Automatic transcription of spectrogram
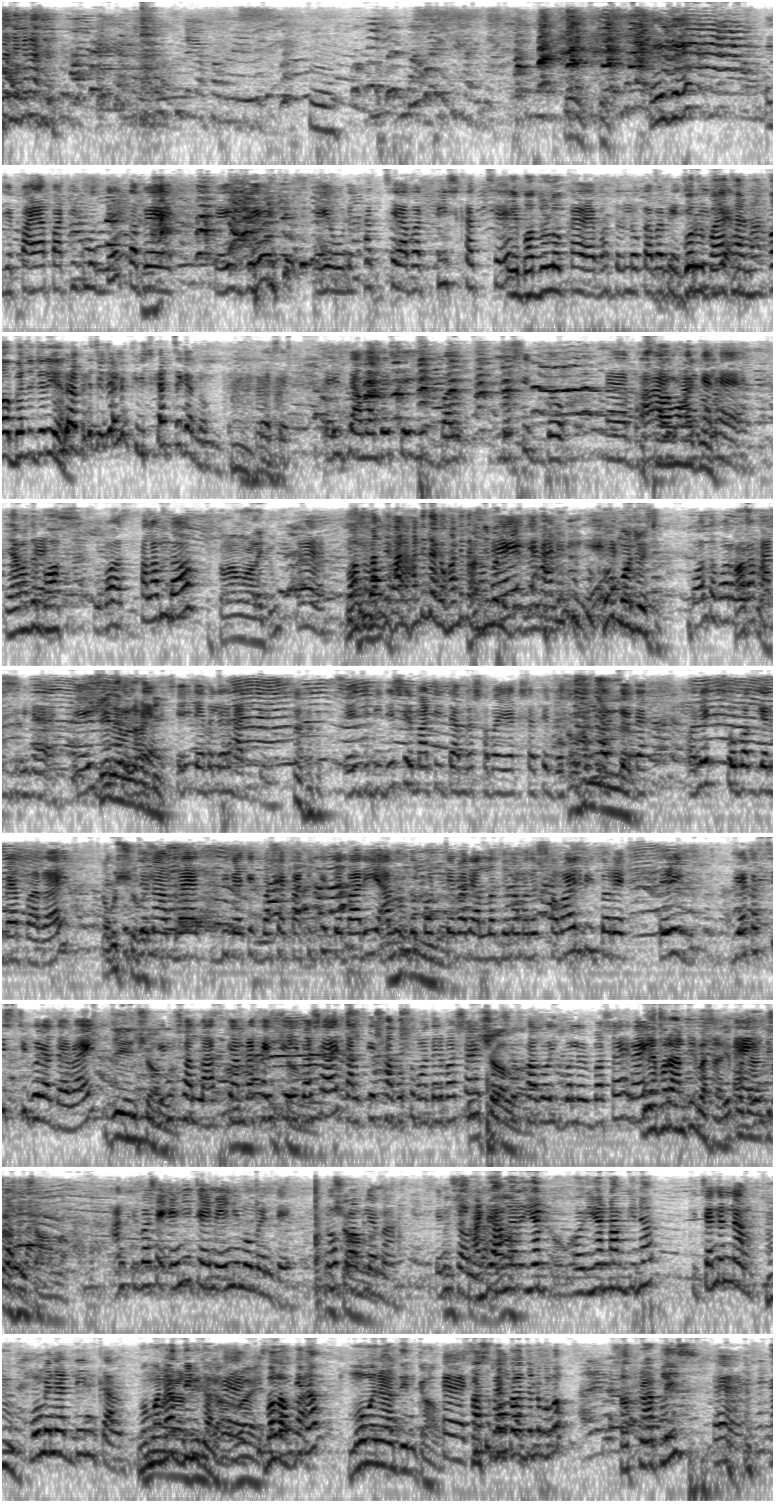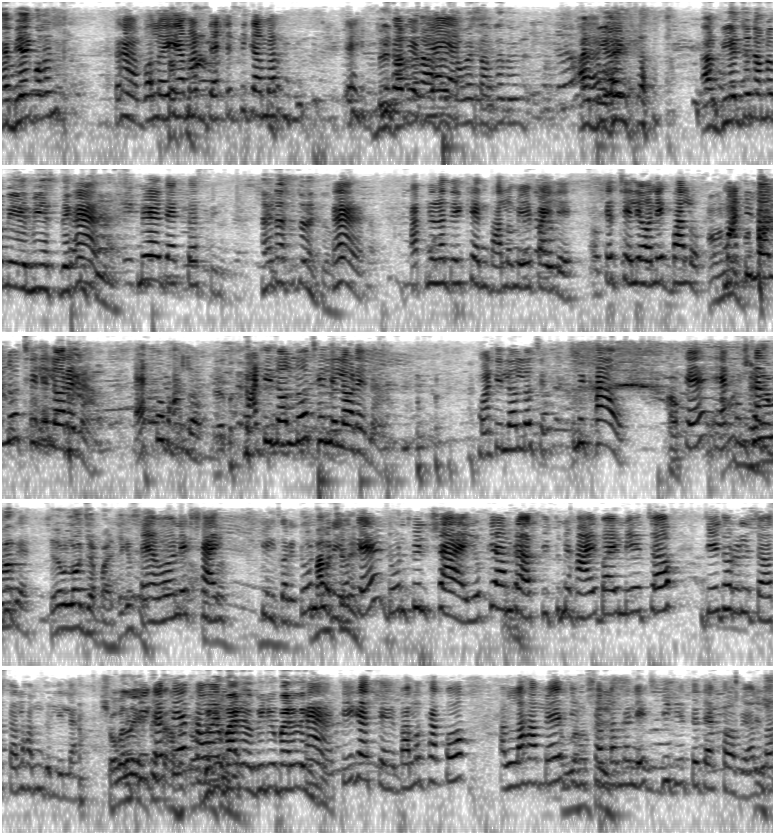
এই যে এই যে পায়া পাটির মধ্যে তবে এই যে এই ওনে খাচ্ছে আবার ফিশ খাচ্ছে। এই ভদ্রলোক? হ্যাঁ ভদ্রলোক আবার গরুর পায়া খায় না? ও ভেজিটেরিয়ান না, ভেজিটেরিয়ান ফিশ খাচ্ছে কেন? এই যে আমাদের সেই ইকবাল প্রসিদ্ধ হ্যাঁ, ভাই হ্যাঁ। এই আমাদের বস। বস সালাম দাও। আসসালামু আলাইকুম। হ্যাঁ। বস হাঁটি হাঁটি দেখো হাঁটি দেখো। এই যে খুব মজা হয়েছে। কত বড় বড় হাড্ডি হ্যাঁ। এই সেই level-এর হ্যাঁ, সেই লেভেলের হাড্ডি এই যে বিদেশের মাটিতে আমরা সবাই একসাথে বসে খাচ্ছি এটা অনেক সৌভাগ্যের ব্যাপার রাইট যেন আমরা একদিন এক এক বাসায় পাটি খেতে পারি আনন্দ করতে পারি আল্লাহ যেন আমাদের সবাই ভিতরে এই যেটা সৃষ্টি করে দেয় রাইট জি ইনশাআল্লাহ ইনশাল্লাহ আজকে আমরা খাইছি এই বাসায় কালকে খাব তোমাদের বাসায় পরশু ইনশাআল্লাহ। খাব ইকবালের বাসায় রাইট এরপরে আন্টির বাসায় এরপর হ্যাঁ, জানতে পারব ইনশাআল্লাহ। ইনশাআল্লাহ আন্টির বাসায় এনি টাইম এনি মোমেন্টে নো প্রবলেম ইনশাল্লাহ। আন্টি আপনার ইয়ের ইয়ের নাম কি না? কিচেনের নাম? হুম। মোমেনার দিনকাল। হ্যাঁ, কিছু বলো কি নাম? মোমেনার দিন কাল হ্যাঁ সাবস্ক্রাইব করার জন্য বলো। সাবস্ক্রাইব প্লিজ হ্যাঁ। হ্যাঁ বিআই বলেন। হ্যাঁ বলো এই আমার দেশের থেকে আমার বিয়ে? সাবস্ক্রাইব করুন। আর আর বিয়ের জন্য আমরা মেয়ে মেয়ে হ্যাঁ দেখতেছি মেয়ে দেখতেছি। হ্যাঁ এটা তো। হ্যাঁ আপনারা দেখেন ভালো মেয়ে পাইলে। ওকে ছেলে অনেক ভালো। মাটি লড়লেও ছেলে লড়ে না। এত ভালো। মাটি লড়লেও ছেলে লড়ে না। মাটি লড়লেও তুমি খাও ওকে? এখন ছেলে লজ্জা পায় ঠিক আছে? হ্যাঁ অনেক শাই ফিল করে। Don't. Okay? Don't feel shy okay? আমরা আসছি তুমি হাই বাই মেয়ে চাও। যে ধরনের চাষ আছে, আলহামদুলিল্লাহ। ঠিক আছে হ্যাঁ ঠিক আছে ভালো থাকো। আল্লাহ হাফেজ ইনশাল্লাহ আমরা নেক্সট ভিডিওতে দেখা হবে। আল্লাহ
